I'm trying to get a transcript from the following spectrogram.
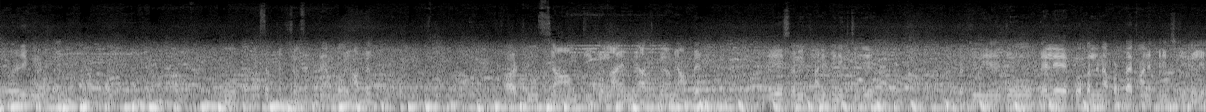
तो एक मिनट। तो कहाँ से चल सकते हैं हम लोग यहाँ पे? खाटू श्याम जी के लाइन में आ चुके हैं हम यहाँ पे। तो ये सभी खाने पीने की चीज़ें रखी हुई हैं, जो पहले टोकन लेना पड़ता है खाने पीने की चीज़ों के लिए।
